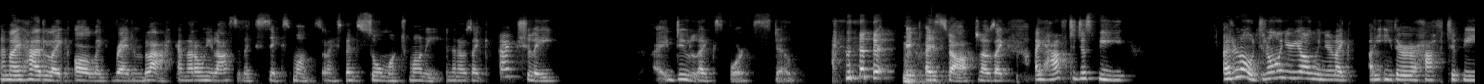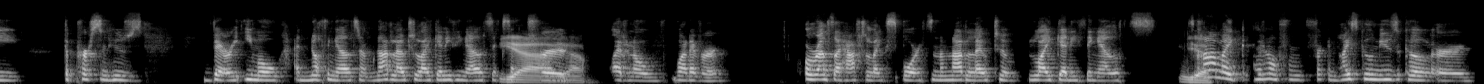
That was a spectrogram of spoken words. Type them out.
And I had like all like red and black, and that only lasted like six months. And I spent so much money. And then I was like, actually, I do like sports still. it, I stopped and I was like, I have to just be, I don't know. Do you know when you're young and you're like, I either have to be the person who's very emo and nothing else, and I'm not allowed to like anything else except yeah, for yeah, I don't know, whatever. Or else I have to like sports and I'm not allowed to like anything else. It's yeah. kind of like, I don't know, from freaking high school musical or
